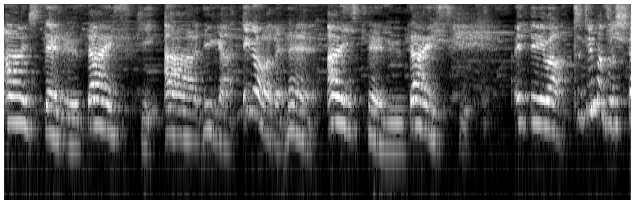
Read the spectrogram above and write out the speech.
愛してる、大好き、ありが、笑顔でね、愛してる、大好き。はい、では、土まず下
